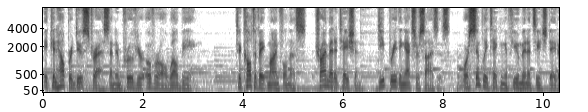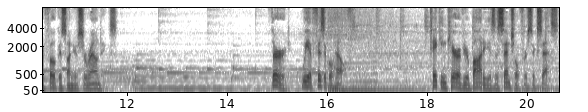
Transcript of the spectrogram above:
It can help reduce stress and improve your overall well being. To cultivate mindfulness, try meditation, deep breathing exercises, or simply taking a few minutes each day to focus on your surroundings. Third, we have physical health. Taking care of your body is essential for success.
